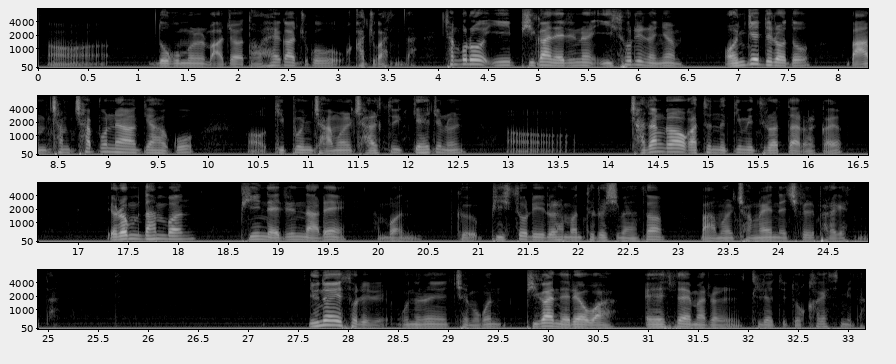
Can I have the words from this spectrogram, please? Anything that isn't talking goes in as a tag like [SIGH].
어, 녹음을 마저 더 해가지고 가지고 왔습니다. 참고로 이 비가 내리는 이 소리는요 언제 들어도 마음 참 차분하게 하고 어, 깊은 잠을 잘 수 있게 해주는 어, 자장가와 같은 느낌이 들었다랄까요? 여러분도 한번 비 내리는 날에 한번 그 빗소리를 한번 들으시면서 마음을 정해내시길 바라겠습니다. 윤호의 소리를 오늘의 제목은 비가 내려와 ASMR을 들려드리도록 하겠습니다.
